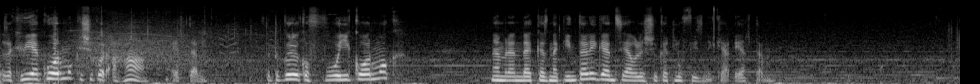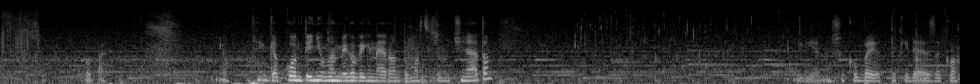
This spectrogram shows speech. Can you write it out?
Ezek hülye kormok, és akkor, aha, értem. Tehát akkor ők a folyi kormok, nem rendelkeznek intelligenciával, és őket lufizni kell, értem. Hoppá. Jó, inkább continue, mert még a végén elrontom azt is, amit csináltam. Igen, és akkor bejöttek ide ezek a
